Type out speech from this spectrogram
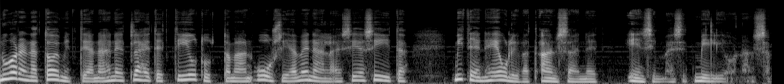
Nuorena toimittajana hänet lähetettiin jututtamaan uusia venäläisiä siitä, miten he olivat ansainneet ensimmäiset miljoonansa.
